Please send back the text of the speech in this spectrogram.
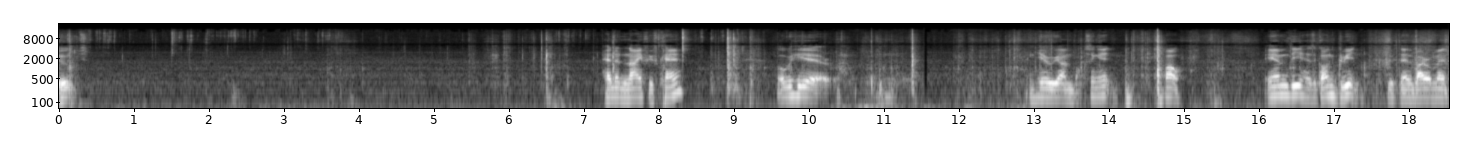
Oops. Handle the knife with care. Over here. And here we are unboxing it. Wow AMD has gone green with the environment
